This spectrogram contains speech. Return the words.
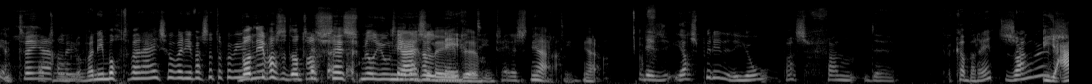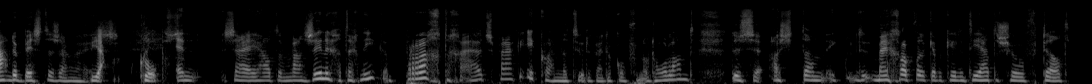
oh, Twee jaar God, geleden. Wanneer mochten we reizen? Wanneer was dat ook alweer? Wanneer was het? Dat was 6 miljoen jaar 2019. geleden. 2019. Ja, Deze Jasperine de Jong was van de cabaretzangers Ja. de beste zangeres. ja, klopt. En zij had een waanzinnige techniek, een prachtige uitspraak. Ik kwam natuurlijk uit de kop van Noord-Holland. Dus eh, als je dan. Ik, de- mijn grap, wat ik heb een keer in een theatershow verteld.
